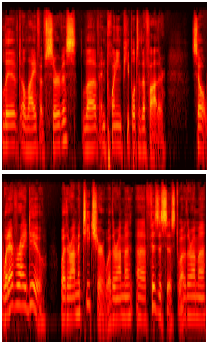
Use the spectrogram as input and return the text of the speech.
lived a life of service, love, and pointing people to the Father. So whatever I do, whether I'm a teacher, whether I'm a, a physicist, whether I'm a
